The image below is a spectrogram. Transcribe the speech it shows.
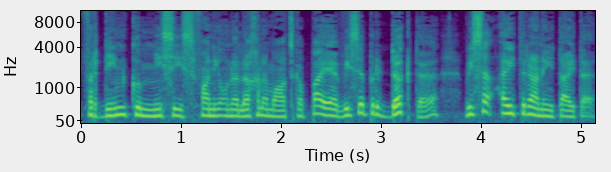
verdien kommissies van die onderliggende maatskappye wie se produkte, wie se uitraniteit aktiwiteite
